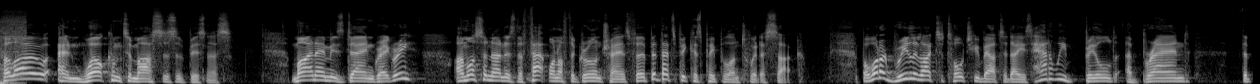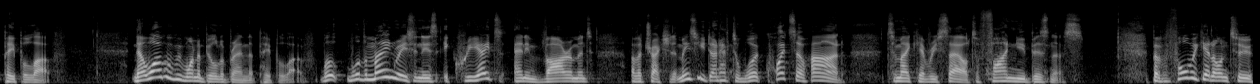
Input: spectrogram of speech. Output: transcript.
Hello and welcome to Masters of Business. My name is Dan Gregory. I'm also known as the fat one off the Gruen transfer, but that's because people on Twitter suck. But what I'd really like to talk to you about today is how do we build a brand that people love? Now, why would we want to build a brand that people love? Well, well, the main reason is it creates an environment of attraction. It means you don't have to work quite so hard to make every sale, to find new business. But before we get on to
